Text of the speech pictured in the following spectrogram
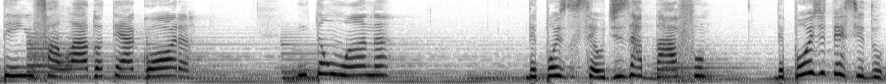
tenho falado até agora. Então Ana, depois do seu desabafo, depois de ter sido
